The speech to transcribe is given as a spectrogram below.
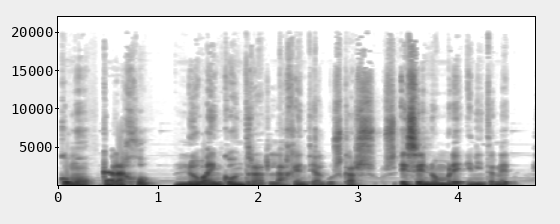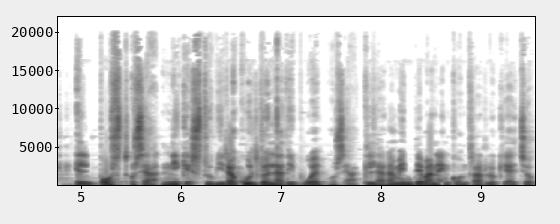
¿cómo carajo no va a encontrar la gente al buscar ese nombre en internet el post? O sea, ni que estuviera oculto en la deep web, o sea, claramente van a encontrar lo que ha hecho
